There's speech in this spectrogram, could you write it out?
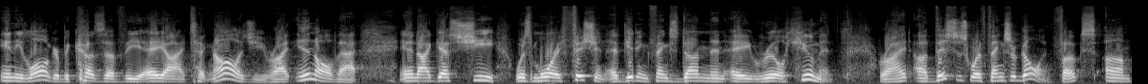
any longer because of the AI technology, right, in all that. And I guess she was more efficient at getting things done than a real human, right? Uh, this is where things are going, folks. Um,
